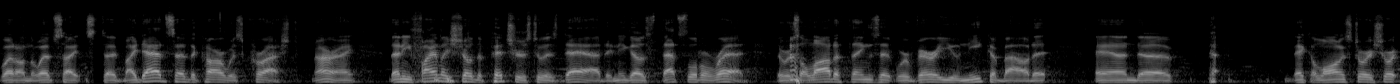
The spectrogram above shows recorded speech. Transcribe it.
went on the website and said, My dad said the car was crushed. All right. Then he finally showed the pictures to his dad, and he goes, That's Little Red. There was a lot of things that were very unique about it. And uh, make a long story short,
